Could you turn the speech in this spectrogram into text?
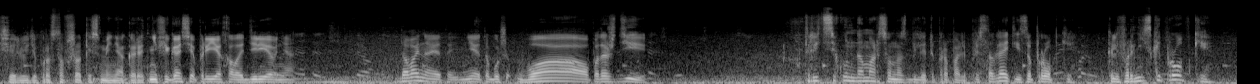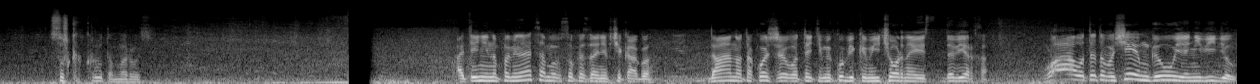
Все люди просто в шоке с меня. Говорят, нифига себе приехала деревня. Давай на этой, мне это больше... Вау, подожди. 30 секунд до Марса у нас билеты пропали, представляете, из-за пробки. Калифорнийской пробки. Слушай, как круто, Марусь. А тебе не напоминает самое высокое здание в Чикаго? Да, оно такое же вот этими кубиками и черное до верха. Вау, вот это вообще МГУ я не видел.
